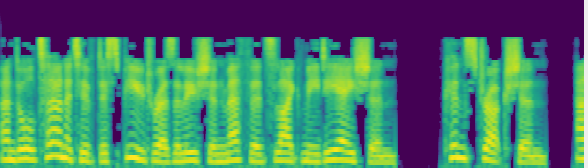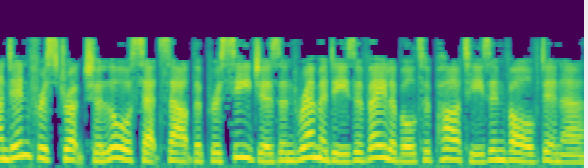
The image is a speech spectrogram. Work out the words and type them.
and alternative dispute resolution methods like mediation. Construction and infrastructure law sets out the procedures and remedies available to parties involved in a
